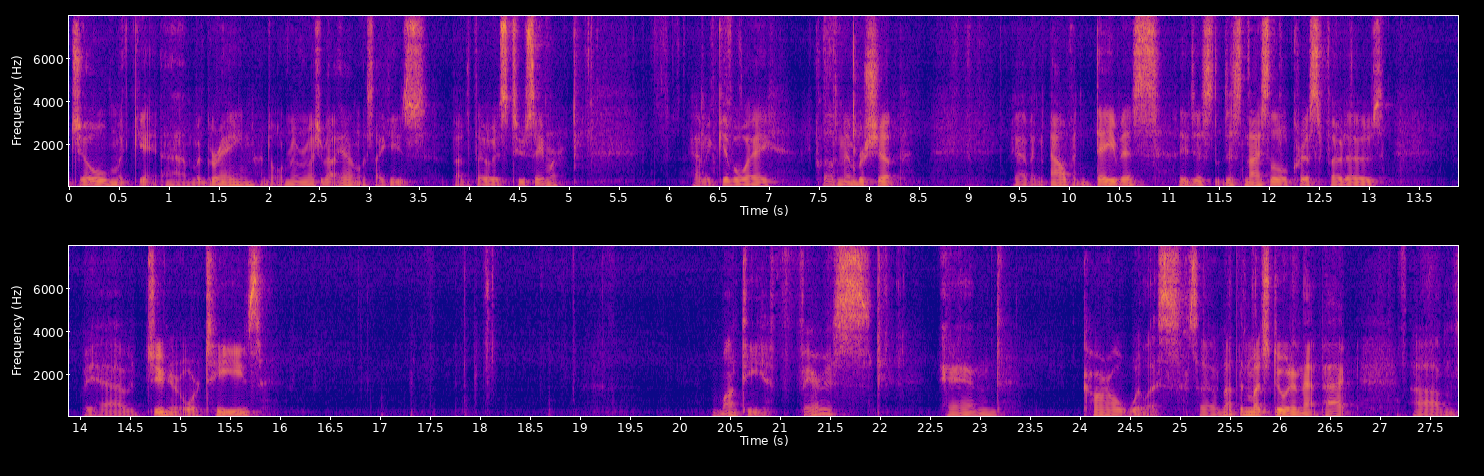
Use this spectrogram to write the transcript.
Joel uh, Magrane. I don't remember much about him. Looks like he's about to throw his two-seamer. Have a giveaway club membership. We have an Alvin Davis. They just just nice little crisp photos. We have Junior Ortiz. Monty Fariss and Carl Willis. So nothing much doing in that pack, um,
